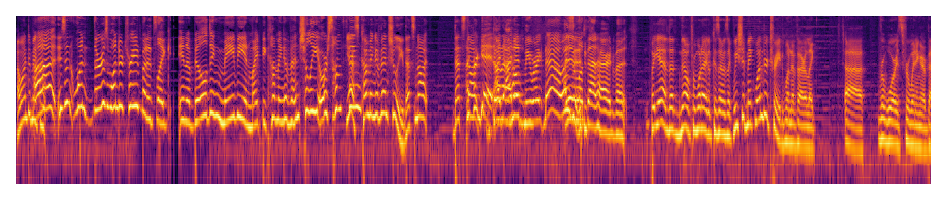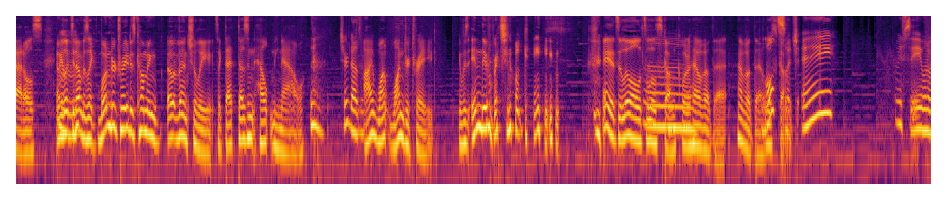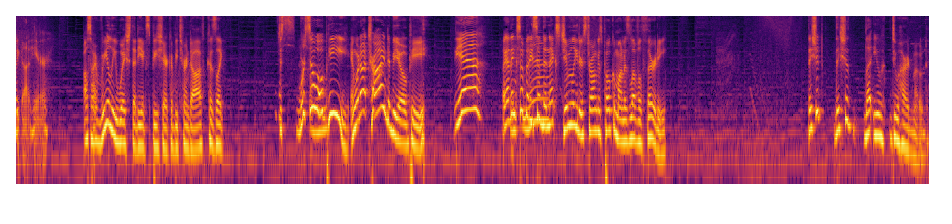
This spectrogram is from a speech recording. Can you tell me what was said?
I wanted to make Uh, isn't one there is Wonder Trade, but it's like in a building maybe and might be coming eventually or something. Yes, coming eventually. That's not that's not I forget. gonna I- I help me right now, I didn't it? look that hard, but But yeah, the, no, from what I because I was like, we should make Wonder Trade one of our like uh rewards for winning our battles. And we looked Hmm. it up, it was like Wonder Trade is coming eventually. It's like that doesn't help me now. sure doesn't. I want Wonder Trade. It was in the original game. hey, it's a little it's a little skunk. What how about that? How about that? A little skunk. switch A. Let me see. What do we got here? Also, I really wish that EXP share could be turned off because like just we're so. OP and we're not trying to be OP. Like I think somebody said the next gym leader's strongest Pokemon is level 30. They should they should let you do hard mode.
